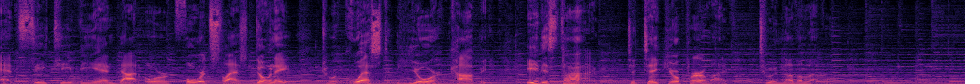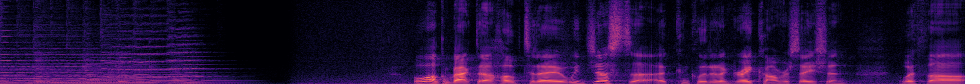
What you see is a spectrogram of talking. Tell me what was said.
at ctvn.org forward slash donate to request your copy. It is time to take your prayer life to another level. Well, welcome back to Hope today. We just uh, concluded a great conversation with uh,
